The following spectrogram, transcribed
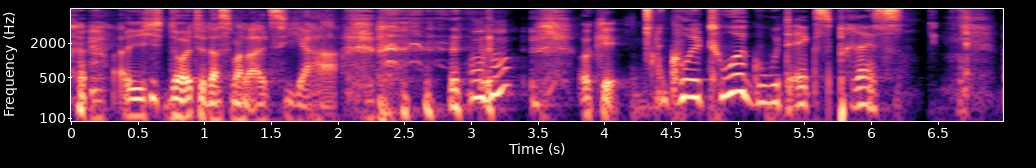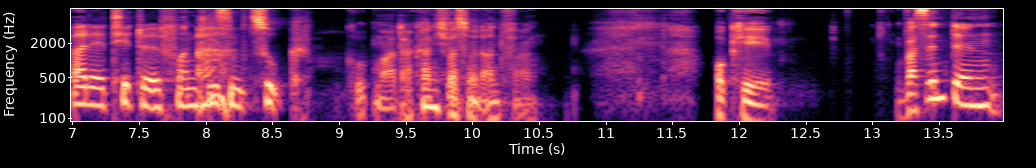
Ich deute das mal als Ja. Mhm. Okay, Kulturgut Express war der Titel von Ah. diesem Zug. guck mal, da kann ich was mit anfangen. Okay. Was sind denn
